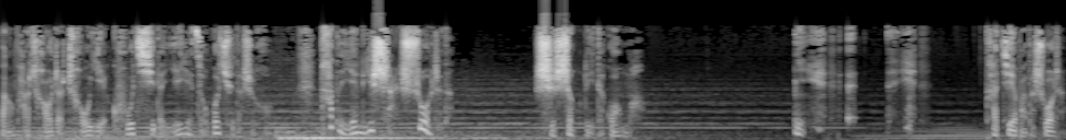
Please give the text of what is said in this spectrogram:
当他朝着愁夜哭泣的爷爷走过去的时候，他的眼里闪烁着的是胜利的光芒。你，他结巴的说着，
